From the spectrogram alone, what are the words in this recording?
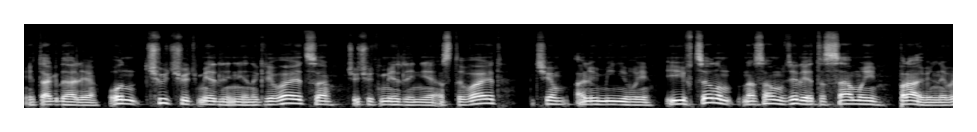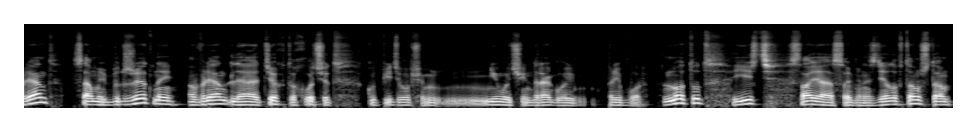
и так далее. Он чуть-чуть медленнее нагревается, чуть-чуть медленнее остывает, чем алюминиевый. И в целом, на самом деле, это самый правильный вариант, самый бюджетный вариант для тех, кто хочет купить, в общем, не очень дорогой прибор. Но тут есть своя особенность. Дело в том, что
